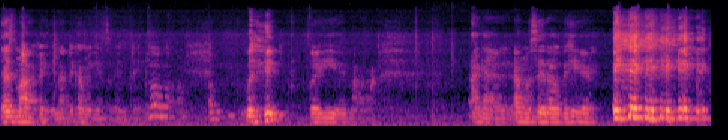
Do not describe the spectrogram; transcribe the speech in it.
That's my opinion, not to come against anything. But yeah, nah. I got it. I'm gonna sit over here.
